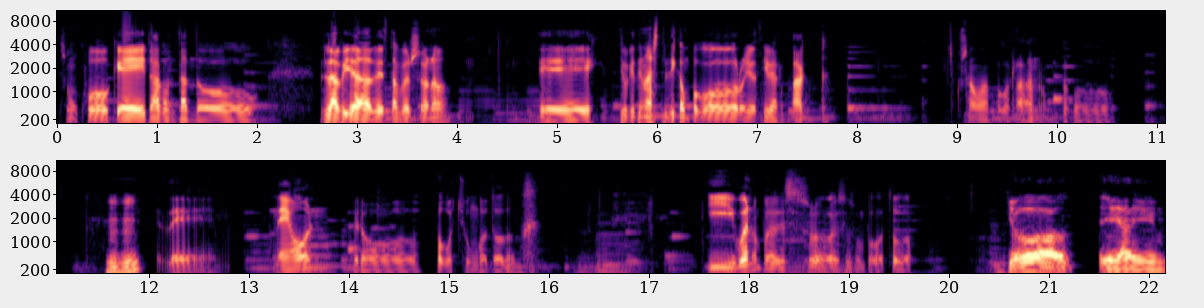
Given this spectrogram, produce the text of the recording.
es un juego que te contando la vida de esta persona. Eh, creo que tiene una estética un poco rollo cyberpunk. Cosa un poco rara, ¿no? Un poco de neón, pero un poco chungo todo. Y bueno, pues eso, eso es un poco todo. Yo, eh, eh,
